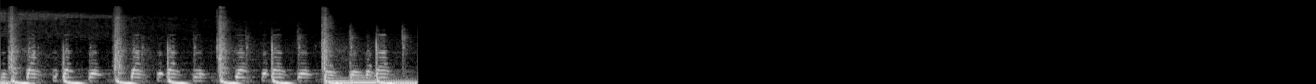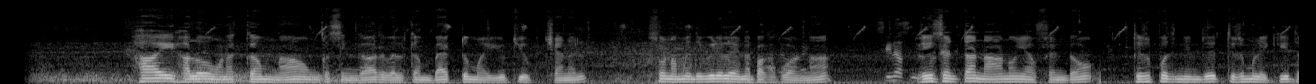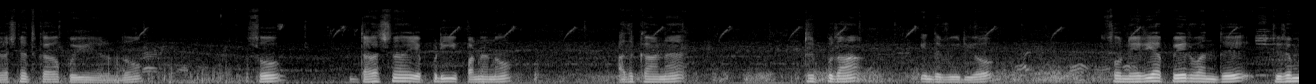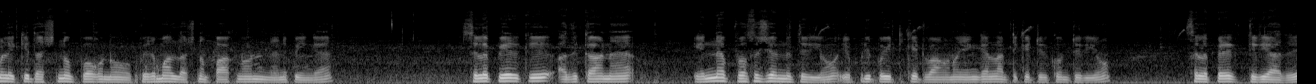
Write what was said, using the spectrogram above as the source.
Hi hello வணக்கம். நான் உங்கள் Singar. Welcome back to my YouTube channel so நம்ம இந்த வீடியோவில் என்ன பார்க்க போகிறோம்னா ரீசெண்டாக நானும் என் ஃப்ரெண்டும் திருப்பதி நின்று திருமலைக்கு தரிசனத்துக்காக போயிருந்தோம். ஸோ தரிசனம் எப்படி பண்ணணும் அதுக்கான ட்ரிப்பு தான் இந்த வீடியோ. ஸோ நிறையா பேர் வந்து திருமலைக்கு தர்ஷனம் போகணும் பெருமாள் தர்ஷனம் பார்க்கணுன்னு நினைப்பீங்க. சில பேருக்கு அதுக்கான என்ன ப்ரொசீஜர்னு தெரியும் எப்படி போய் டிக்கெட் வாங்கணும் எங்கெல்லாம் டிக்கெட் இருக்குன்னு தெரியும். சில பேருக்கு தெரியாது.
